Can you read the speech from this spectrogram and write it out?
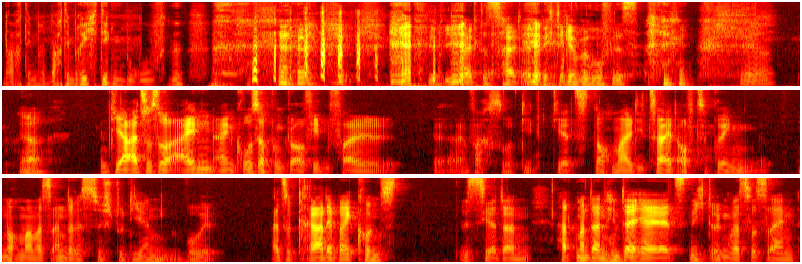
Nach dem, nach dem richtigen Beruf, ne? Inwieweit das halt ein richtiger Beruf ist. ja. Ja. Und ja, also so ein, ein großer Punkt war auf jeden Fall äh, einfach so, die, jetzt nochmal die Zeit aufzubringen, nochmal was anderes zu studieren, wo, also gerade bei Kunst ist ja dann, hat man dann hinterher jetzt nicht irgendwas, was ein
